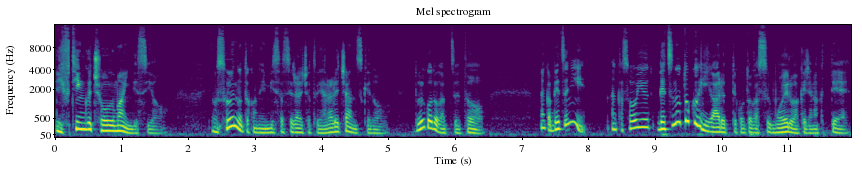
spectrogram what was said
リフティング超うまいんですよ。でもそういうのとかね、見させられちゃうとやられちゃうんですけど、どういうことかっていうと、なんか別に、なんかそういう別の特技があるってことがすぐ燃えるわけじゃなくて、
